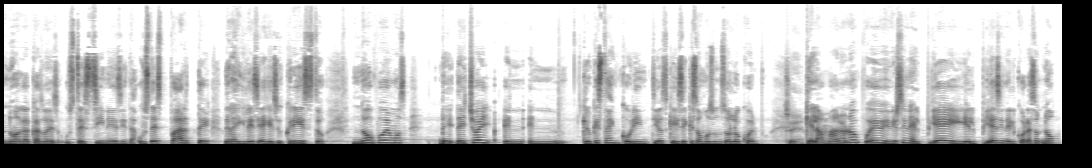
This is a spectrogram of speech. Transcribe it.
no haga caso de eso. Usted sí necesita, usted es parte de la iglesia de Jesucristo. No podemos, de, de hecho hay en, en- creo que está en Corintios que dice que somos un solo cuerpo. Sí. Que la mano no puede vivir sin el pie y el pie sin el corazón. No,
